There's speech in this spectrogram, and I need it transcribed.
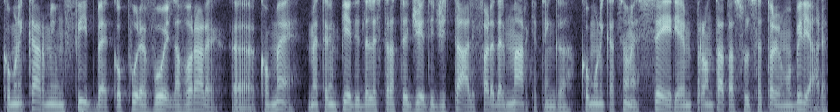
comunicarmi, un feedback oppure vuoi lavorare eh, con me, mettere in piedi delle strategie digitali, fare del marketing, comunicazione seria, improntata sul settore immobiliare,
